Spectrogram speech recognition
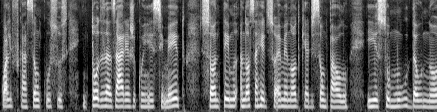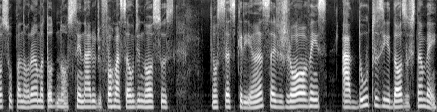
qualificação, cursos em todas as áreas de conhecimento. Só temos a nossa rede só é menor do que a de São Paulo e isso muda o nosso panorama, todo o nosso cenário de formação de nossos nossas crianças, jovens, adultos e idosos também.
